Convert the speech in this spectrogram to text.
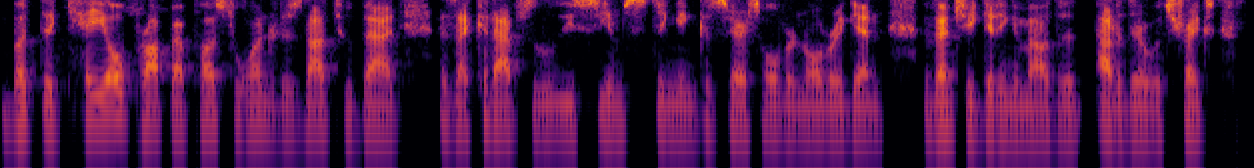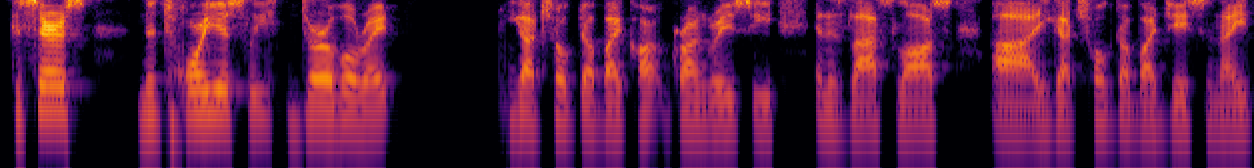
but the KO prop at plus 200 is not too bad, as I could absolutely see him stinging Caceres over and over again, eventually getting him out of, the, out of there with strikes. Caceres, notoriously durable, right? He got choked up by Kron Gracie in his last loss. Uh, he got choked up by Jason Knight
